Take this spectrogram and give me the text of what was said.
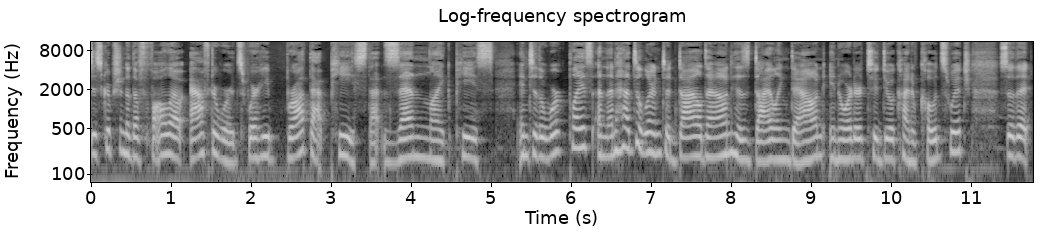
description of the fallout afterwards, where he brought that peace, that Zen like peace, into the workplace and then had to learn to dial down his dialing down in order to do a kind of code switch so that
